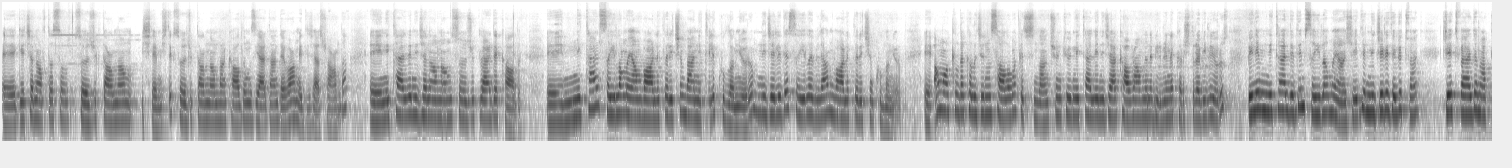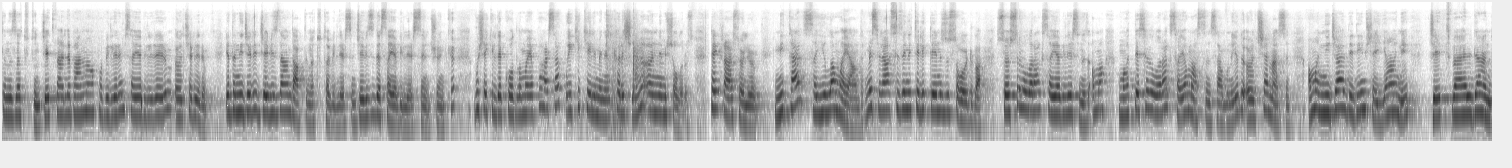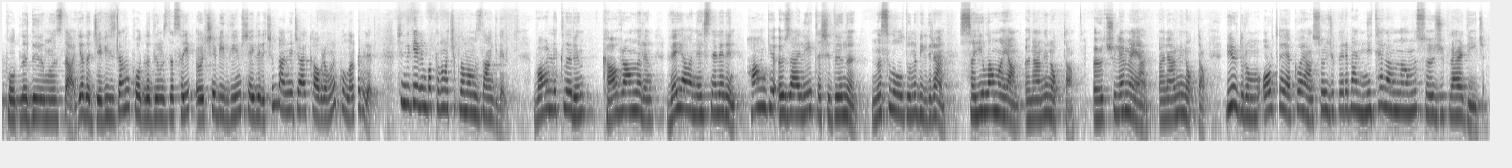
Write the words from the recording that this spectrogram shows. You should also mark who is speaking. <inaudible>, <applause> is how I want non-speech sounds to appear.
Speaker 1: Ee, geçen hafta sözcükte anlam işlemiştik. Sözcükte anlamdan kaldığımız yerden devam edeceğiz şu anda. Ee, nitel ve nicel anlamlı sözcüklerde kaldık. Ee, nitel sayılamayan varlıklar için ben niteli kullanıyorum. Niceli de sayılabilen varlıklar için kullanıyorum. Ee, ama akılda kalıcılığını sağlamak açısından çünkü nitelle nicel kavramlarını birbirine karıştırabiliyoruz. Benim nitel dediğim sayılamayan şeydir. Niceli de lütfen Cetvelden aklınıza tutun. Cetvelle ben ne yapabilirim? Sayabilirim, ölçebilirim. Ya da niceli cevizden de aklına tutabilirsin. Cevizi de sayabilirsin çünkü. Bu şekilde kodlama yaparsak bu iki kelimenin karışımını önlemiş oluruz. Tekrar söylüyorum. Nitel sayılamayandır. Mesela size niteliklerinizi sordular. Sözsel olarak sayabilirsiniz ama maddesel olarak sayamazsın sen bunu ya da ölçemezsin. Ama nicel dediğim şey yani cetvelden kodladığımızda ya da cevizden kodladığımızda sayıp ölçebildiğim şeyler için ben nicel kavramını kullanabilirim. Şimdi gelin bakalım açıklamamızdan gidelim. Varlıkların, kavramların veya nesnelerin hangi özelliği taşıdığını, nasıl olduğunu bildiren, sayılamayan önemli noktam, ölçülemeyen önemli noktam, bir durumu ortaya koyan sözcüklere ben nitel anlamlı sözcükler diyeceğim.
